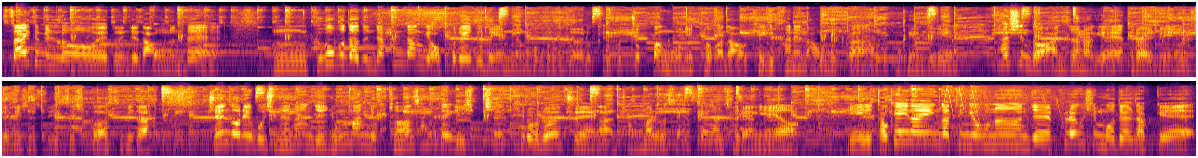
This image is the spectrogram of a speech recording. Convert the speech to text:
사이드 밀러에도 이제 나오는데 음, 그거보다도 이제 한 단계 업그레이드 되어 있는 부분이죠. 이렇게 후측방 모니터가 나오, 계기판에 나오니까 우리 고객님들이 훨씬 더 안전하게 드라이빙 즐기실 수 있으실 것 같습니다. 주행거리 보시면은 이제 66,327km를 주행한 정말로 쌩쌩한 차량이에요. 이 더케이9 같은 경우는 이제 플래그십 모델답게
